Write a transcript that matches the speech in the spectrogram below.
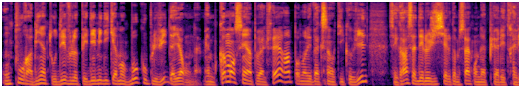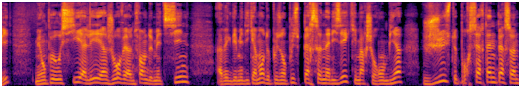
on pourra bientôt développer des médicaments beaucoup plus vite. D'ailleurs, on a même commencé un peu à le faire hein, pendant les vaccins anti-Covid. C'est grâce à des logiciels comme ça qu'on a pu aller très vite. Mais on peut aussi aller un jour vers une forme de médecine avec des médicaments de plus en plus personnalisés qui marcheront bien juste pour certaines personnes.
